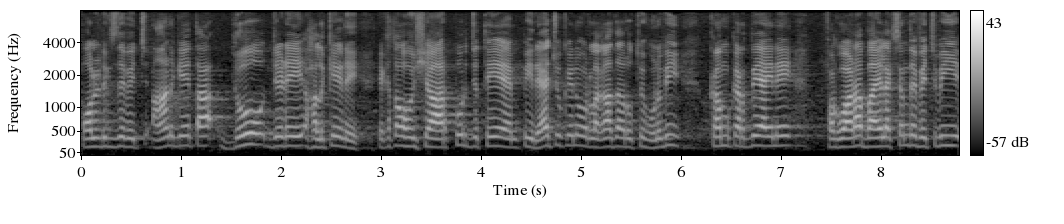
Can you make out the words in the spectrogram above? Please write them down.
ਪੋਲਿਟਿਕਸ ਦੇ ਵਿੱਚ ਆਣਗੇ ਤਾਂ ਦੋ ਜਿਹੜੇ ਹਲਕੇ ਨੇ ਇੱਕ ਤਾਂ ਹੁਸ਼ਿਆਰਪੁਰ ਜਿੱਥੇ ਐਮਪੀ ਰਹਿ ਚੁੱਕੇ ਨੇ ਔਰ ਲਗਾਤਾਰ ਉੱਥੇ ਹੁਣ ਵੀ ਕੰਮ ਕਰਦੇ ਆਏ ਨੇ। ਫਗਵਾੜਾ ਬਾਈ ਇਲੈਕਸ਼ਨ ਦੇ ਵਿੱਚ ਵੀ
